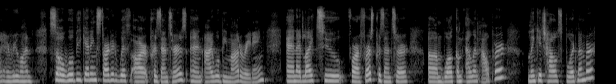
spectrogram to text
Hi, everyone. So we'll be getting started with our presenters, and I will be moderating. And I'd like to, for our first presenter, um, welcome Ellen Alpert, Linkage House Board Member.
